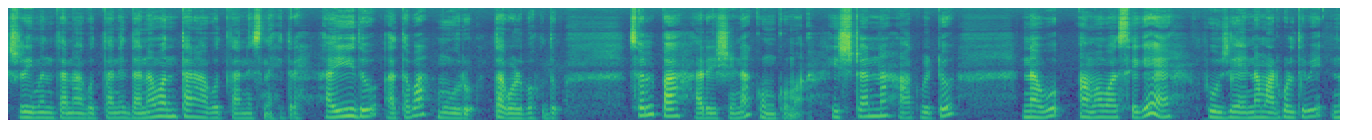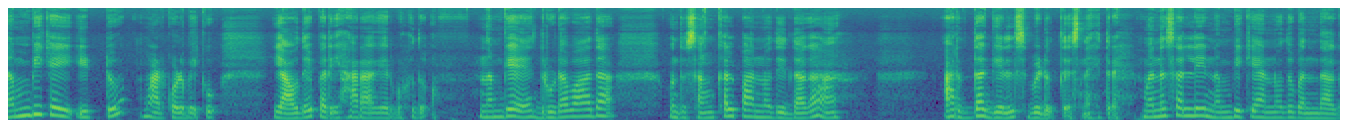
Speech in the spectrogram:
ಶ್ರೀಮಂತನಾಗುತ್ತಾನೆ, ಧನವಂತನಾಗುತ್ತಾನೆ ಸ್ನೇಹಿತರೆ. ಐದು ಅಥವಾ ಮೂರು ತಗೊಳ್ಬಹುದು. ಸ್ವಲ್ಪ ಅರಿಶಿಣ, ಕುಂಕುಮ ಇಷ್ಟನ್ನು ಹಾಕಿಬಿಟ್ಟು ನಾವು ಅಮಾವಾಸ್ಯೆಗೆ ಪೂಜೆಯನ್ನು ಮಾಡ್ಕೊಳ್ತೀವಿ. ನಂಬಿಕೆ ಇಟ್ಟು ಮಾಡ್ಕೊಳ್ಬೇಕು. ಯಾವುದೇ ಪರಿಹಾರ ಆಗಿರಬಹುದು. ನಮಗೆ ದೃಢವಾದ ಒಂದು ಸಂಕಲ್ಪ ಅನ್ನೋದಿದ್ದಾಗ ಅರ್ಧ ಗೆಲ್ಲಿಸ್ಬಿಡುತ್ತೆ ಸ್ನೇಹಿತರೆ. ಮನಸ್ಸಲ್ಲಿ ನಂಬಿಕೆ ಅನ್ನೋದು ಬಂದಾಗ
